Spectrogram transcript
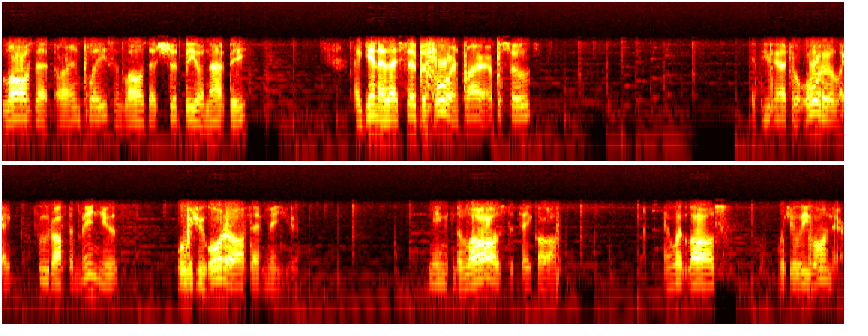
laws that are in place and laws that should be or not be. Again, as I said before in prior episodes, if you had to order like food off the menu, what would you order off that menu? Meaning the laws to take off, and what laws would you leave on there?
